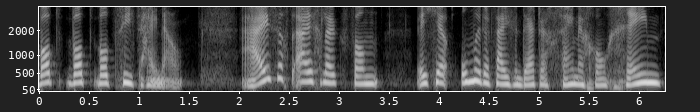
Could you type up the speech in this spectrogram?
Wat, wat, wat ziet hij nou? Hij zegt eigenlijk van, weet je, onder de 35 zijn er gewoon geen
